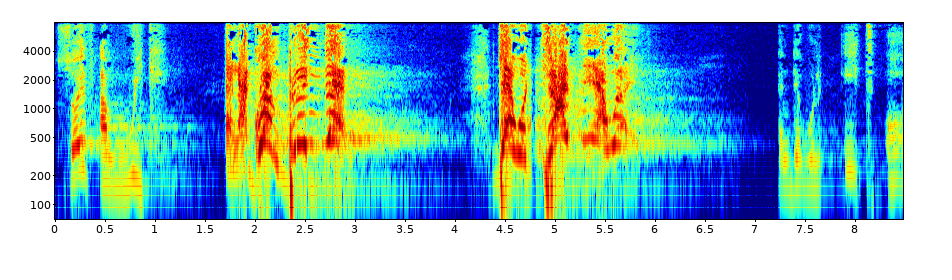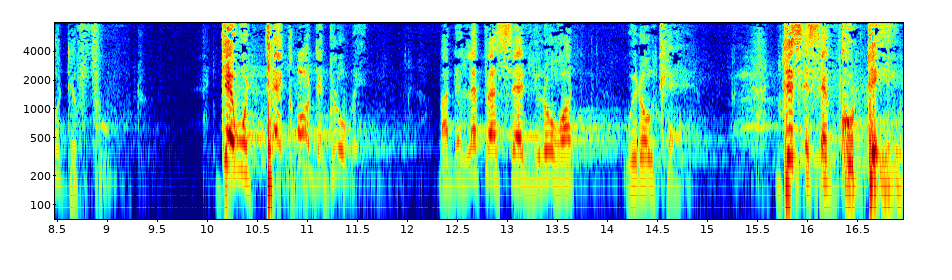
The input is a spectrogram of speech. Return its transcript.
So if I'm weak and I go and bring them, they will drive me away and they will eat all the food. They will take all the glory. But the leper said, You know what? We don't care. This is a good day.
